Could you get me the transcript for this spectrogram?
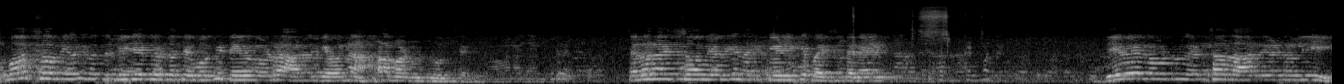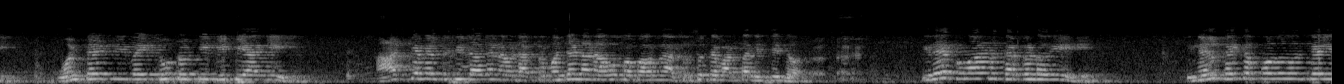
ಕುಮಾರಸ್ವಾಮಿ ಅವರು ಇವತ್ತು ಬಿಜೆಪಿ ಅವ್ರ ಜೊತೆ ಹೋಗಿ ದೇವೇಗೌಡರ ಆರೋಗ್ಯವನ್ನ ಹಾಳ ಮಾಡಿಬಿಟ್ರು ಅಂತ ಹೇಳಿ. ಚಲವರಾಯ ಸ್ವಾಮಿ ಅವರಿಗೆ ನಾನು ಕೇಳಲಿಕ್ಕೆ ಬಯಸುತ್ತೇನೆ. ದೇವೇಗೌಡರು ಎರಡ್ ಸಾವಿರದ ಆರು ಏಳರಲ್ಲಿ one twenty by two twenty B P ಆಗಿ ಹಾಸಿಗೆ ಮೇಲೆ ಬಿದ್ದಿದ್ದಾಗ ನಾವು ಡಾಕ್ಟರ್ ಮಂಜಣ್ಣ ನಾವು ಪಾಪ ಅವ್ರನ್ನ ಸುಸುತ್ತೆ ಮಾಡ್ತಾ ನಿಂತಿದ್ದು. ಇದೇ ಕುಮಾರನ ಕರ್ಕೊಂಡೋಗಿ ಇನ್ನೆಲ್ಲಿ ಕೈ ತಪ್ಪೋದು ಅಂತೇಳಿ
